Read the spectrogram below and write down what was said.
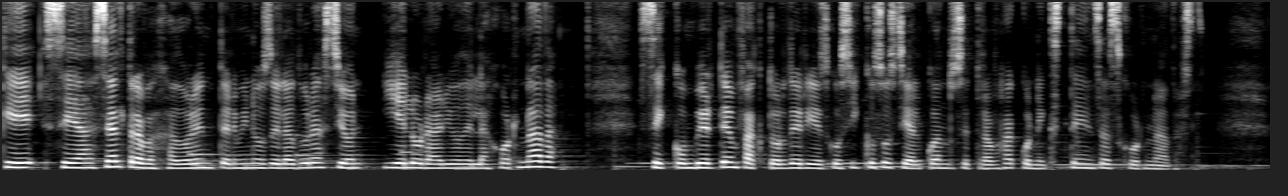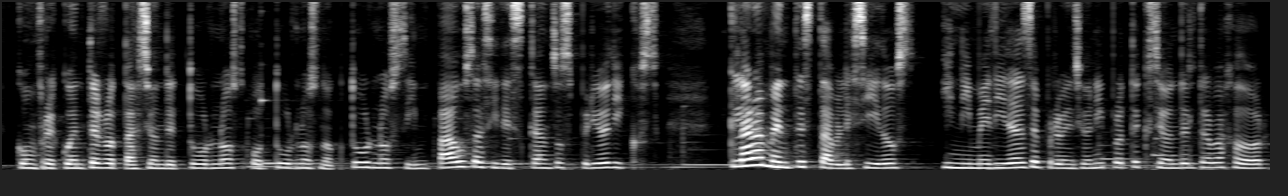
que se hace al trabajador en términos de la duración y el horario de la jornada. Se convierte en factor de riesgo psicosocial cuando se trabaja con extensas jornadas, con frecuente rotación de turnos o turnos nocturnos sin pausas y descansos periódicos, claramente establecidos y ni medidas de prevención y protección del trabajador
